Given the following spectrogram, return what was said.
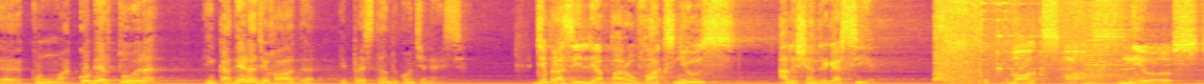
é, com a cobertura em cadeira de roda e prestando continência. De Brasília para o Vox News, Alexandre Garcia. Vox News.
